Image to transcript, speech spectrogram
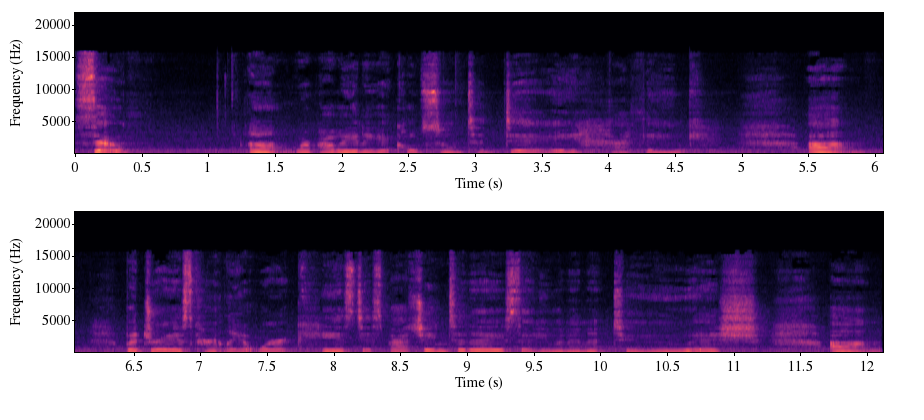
So um, we're probably going to get Cold Stone today, I think. Um, but Dre is currently at work. He is dispatching today, so he went in at 2-ish um,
